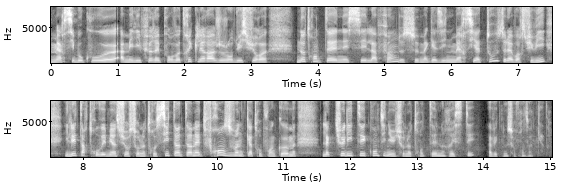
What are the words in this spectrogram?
Merci beaucoup euh, Amélie Ferré pour votre éclairage aujourd'hui sur euh, notre antenne et c'est la fin de ce magazine. Merci à tous de l'avoir suivi. Il est à retrouver bien sûr sur notre site internet france24.com. L'actualité continue sur notre antenne. Restez avec nous sur France 24.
